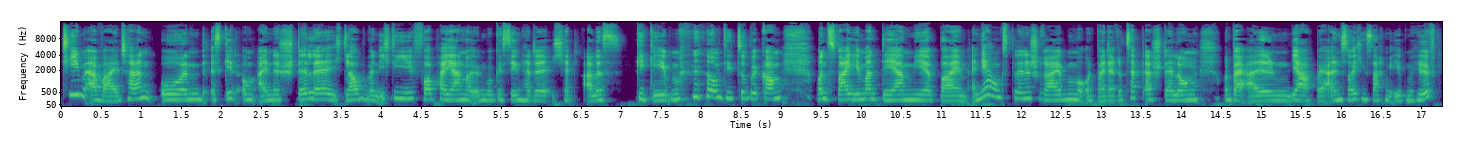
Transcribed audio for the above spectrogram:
Team erweitern. Und es geht um eine Stelle. Ich glaube, wenn ich die vor ein paar Jahren mal irgendwo gesehen hätte, ich hätte alles gegeben, um die zu bekommen. Und zwar jemand, der mir beim Ernährungspläne schreiben und bei der Rezepterstellung und bei allen, ja, bei allen solchen Sachen eben hilft.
